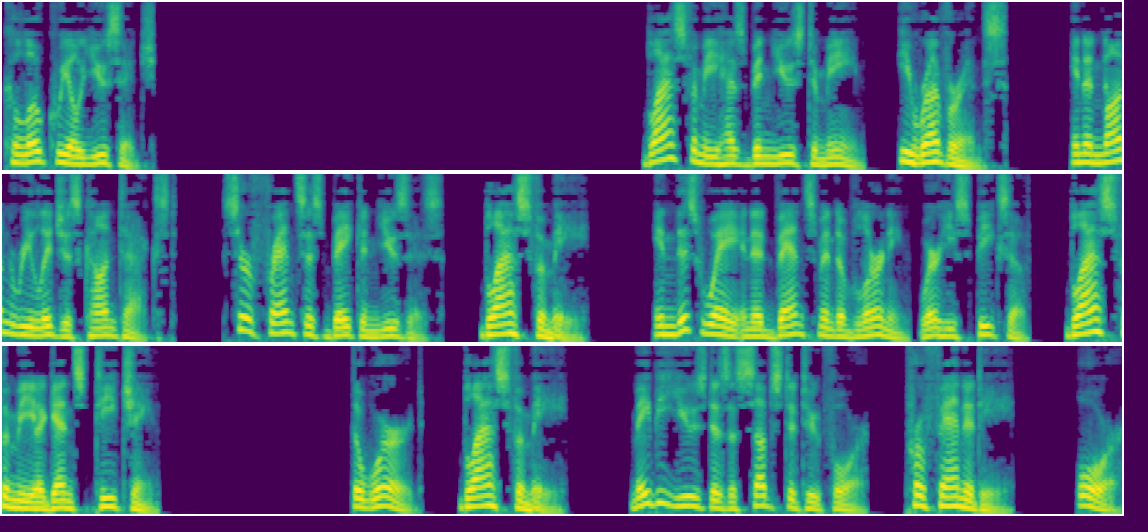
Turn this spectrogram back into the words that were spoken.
Colloquial usage Blasphemy has been used to mean irreverence in a non-religious context. Sir Francis Bacon uses blasphemy in this way in Advancement of Learning, where he speaks of blasphemy against teaching. The word blasphemy may be used as a substitute for profanity or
